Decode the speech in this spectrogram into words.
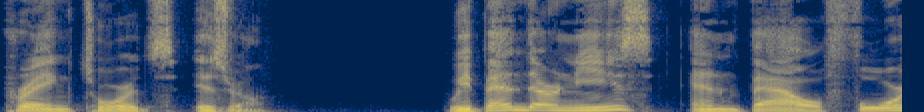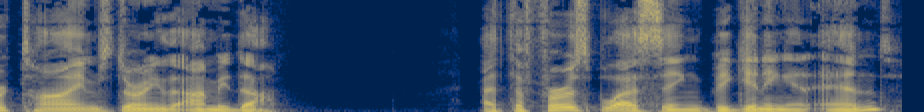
praying towards Israel. We bend our knees and bow four times during the Amidah. At the first blessing, beginning and end,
